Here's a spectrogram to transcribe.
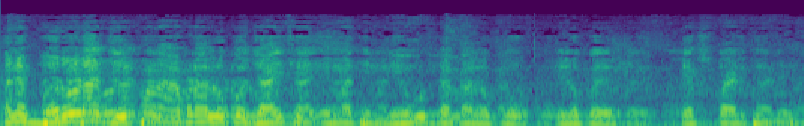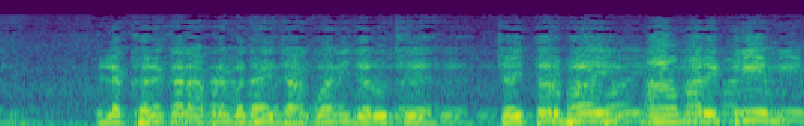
અને બરોડા જે પણ આપણા લોકો જાય છે, એમાંથી નેવું ટકા લોકો એ લોકો એક્સપાયર થઈ જાય છે. એટલે ખરેખર આપણે બધા જાગવાની જરૂર છે. ચૈતરભાઈ, આ અમારી ટીમ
